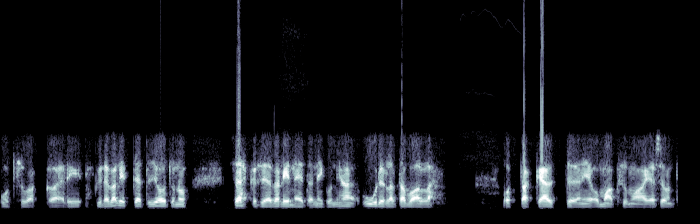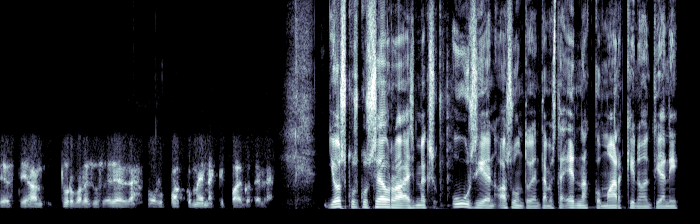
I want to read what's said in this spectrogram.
kutsuakaan. Eli kyllä välittäjät on joutunut sähköisiä välineitä niin kuin ihan uudella tavalla ottaa käyttöön ja omaksumaan, ja se on tietysti ihan turvallisuus edellä ollut pakko mennäkin paikotelle. Joskus kun seuraa esimerkiksi uusien asuntojen tämmöistä ennakkomarkkinointia, niin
